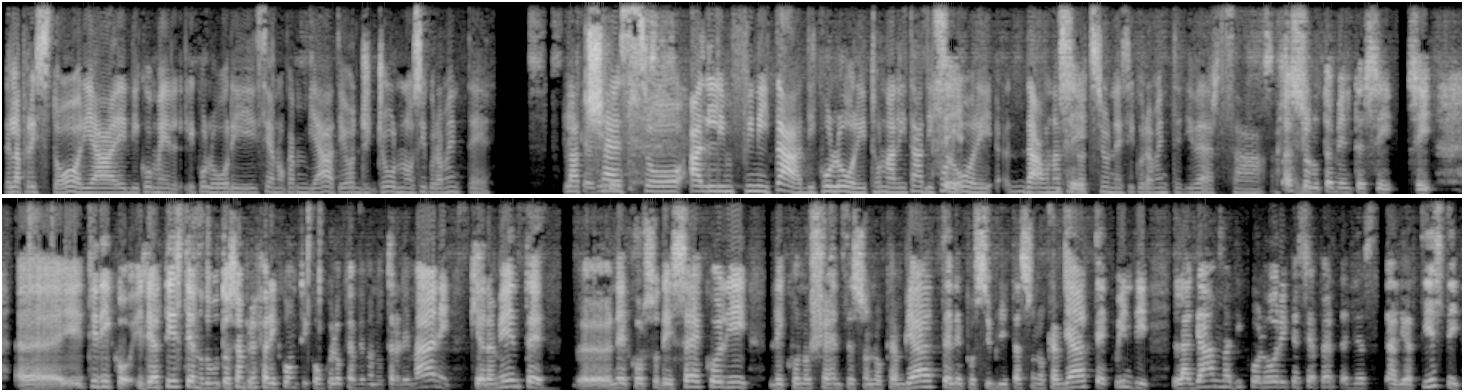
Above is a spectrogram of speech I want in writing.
della preistoria e di come i colori siano cambiati. Oggigiorno sicuramente l'accesso all'infinità di colori, tonalità di colori, sì. da una situazione sì. sicuramente diversa. Assolutamente sì, sì. Eh, ti dico, gli artisti hanno dovuto sempre fare i conti con quello che avevano tra le mani, chiaramente eh, nel corso dei secoli le conoscenze sono cambiate, le possibilità sono cambiate, quindi la gamma di colori che si è aperta agli, agli artisti,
